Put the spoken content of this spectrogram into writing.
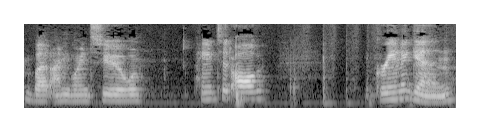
But I'm going to paint it all green again.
